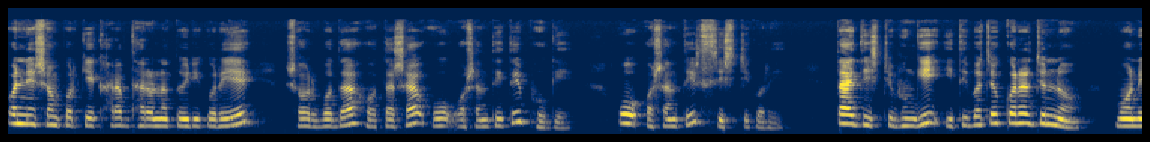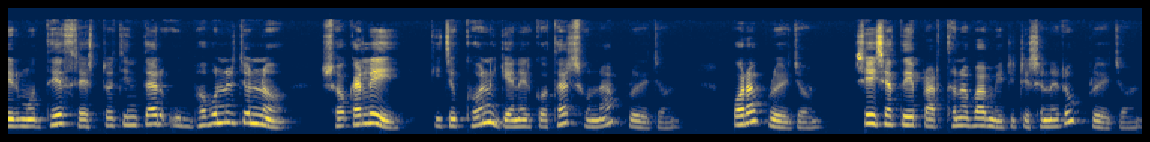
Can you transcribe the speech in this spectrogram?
অন্যের সম্পর্কে খারাপ ধারণা তৈরি করে সর্বদা হতাশা ও অশান্তিতে ভোগে ও অশান্তির সৃষ্টি করে। তাই দৃষ্টিভঙ্গি ইতিবাচক করার জন্য মনের মধ্যে শ্রেষ্ঠ চিন্তার উদ্ভাবনের জন্য সকালেই কিছুক্ষণ জ্ঞানের কথা শোনা প্রয়োজন, পড়া প্রয়োজন, সেই সাথে প্রার্থনা বা মেডিটেশনেরও প্রয়োজন।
